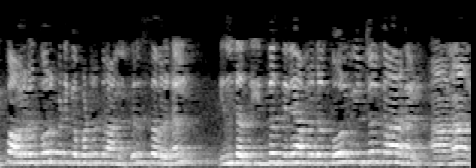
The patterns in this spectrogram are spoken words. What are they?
இப்போ அவர்கள் தோற்கடிக்கப்பட்டிருக்கிறாங்க கிறிஸ்தவர்கள் இந்த யுத்தத்திலே அவர்கள் தோல்வியுற்றிருக்கிறார்கள் ஆனால்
